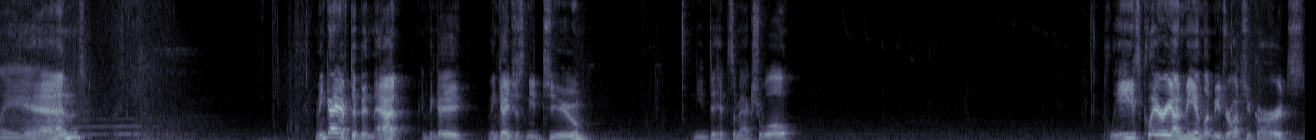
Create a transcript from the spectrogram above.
Land. I think I have to bin that. I think I, I think I just need to need to hit some actual. Please Clary on me and let me draw two cards.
